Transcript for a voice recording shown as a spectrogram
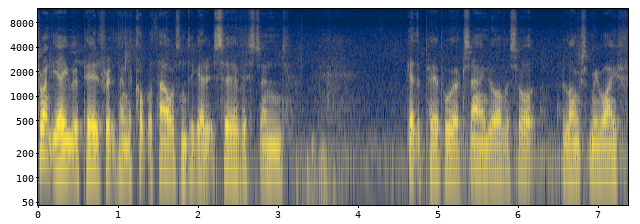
28 we paid for it then a couple of thousand to get it serviced and get the paperwork signed over so it belongs to my wife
